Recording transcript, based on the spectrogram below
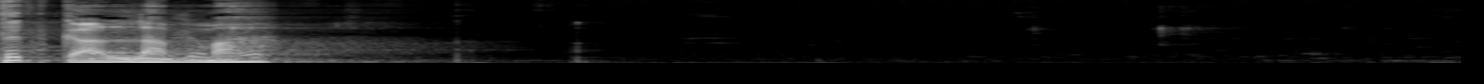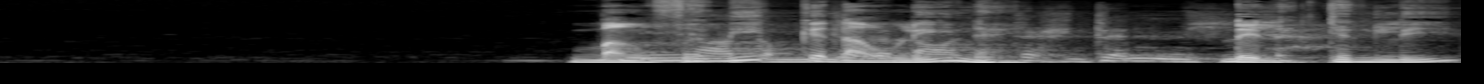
tất cả là ma. bạn phải biết cái đạo lý này. đây là chân lý.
